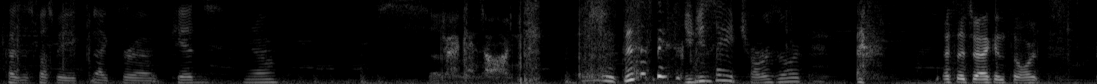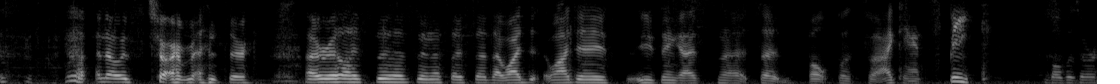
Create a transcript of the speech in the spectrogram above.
because it's supposed to be like for uh, kids, you know. So. Dragon sword. this is basically. Did you say Charizard? I said dragon sword. I know it's Charmander. I realized this as soon as I said that. Why? Did, why did you think I uh, said Bulbasaur? I can't speak. Bulbasaur.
